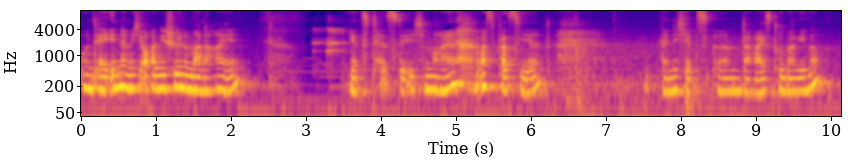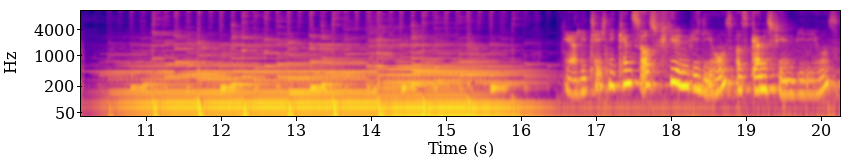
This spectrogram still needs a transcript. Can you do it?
und erinnere mich auch an die schöne Malerei. Jetzt teste ich mal, was passiert, wenn ich jetzt ähm, da Weiß drüber gebe. Ja, die Technik kennst du aus vielen Videos, aus ganz vielen Videos.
